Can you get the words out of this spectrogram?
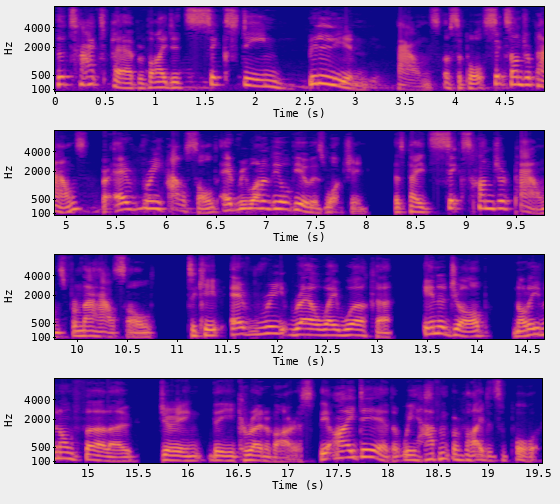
The taxpayer provided 16 billion pounds of support, 600 pounds for every household. Every one of your viewers watching has paid 600 pounds from their household to keep every railway worker in a job, not even on furlough, during the coronavirus. The idea that we haven't provided support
